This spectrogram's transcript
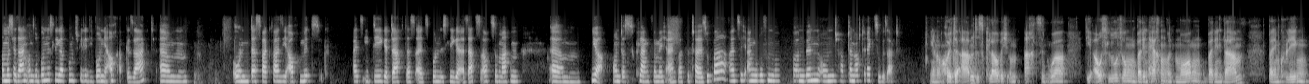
man muss ja sagen, unsere Bundesliga-Punktspiele, die wurden ja auch abgesagt. Ähm, und das war quasi auch mit als Idee gedacht, das als Bundesliga-Ersatz auch zu machen. Ähm, ja, und das klang für mich einfach total super, als ich angerufen worden bin und habe dann auch direkt zugesagt. Genau, heute Abend ist, glaube ich, um 18 Uhr die Auslosung bei den Herren und morgen bei den Damen. Bei dem Kollegen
